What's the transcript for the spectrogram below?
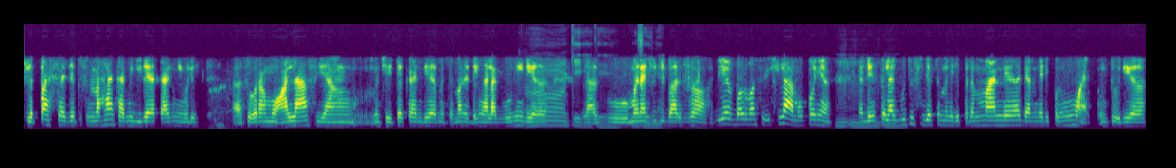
selepas saja persembahan kami didatangi oleh uh, seorang mualaf yang menceritakan dia macam mana dengar lagu ni dia Oh, okey, lagu. Menanti Masih di. Barzah. Dia baru masuk Islam rupanya. Mm-mm. Dan dia kata lagu tu sentiasa menjadi peneman dia dan menjadi penguat untuk dia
